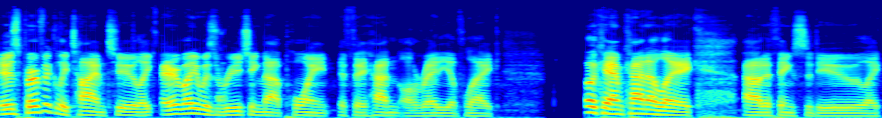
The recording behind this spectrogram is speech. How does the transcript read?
It was perfectly timed too. Like everybody was Yeah. reaching that point if they hadn't already of like, okay, I'm kind of like out of things to do. Like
